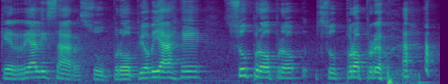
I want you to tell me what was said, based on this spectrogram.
que realizar su propio viaje, su propio, su propio,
